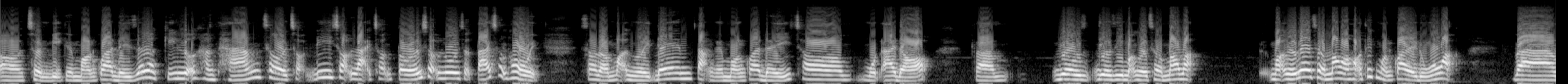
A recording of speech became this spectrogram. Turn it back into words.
uh, chuẩn bị cái món quà đấy rất là kỹ lưỡng hàng tháng. Trời chọn đi chọn lại chọn tới chọn lui chọn tái chọn hồi. Sau đó mọi người đem tặng cái món quà đấy cho một ai đó. Và điều điều gì mọi người chờ mong ạ? Mọi người rất là chờ mong là họ thích món quà đấy đúng không ạ? Và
